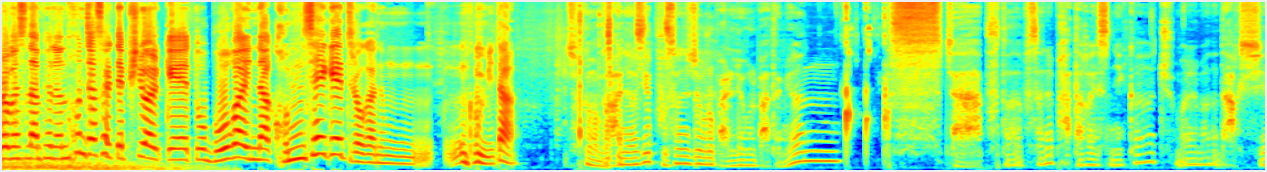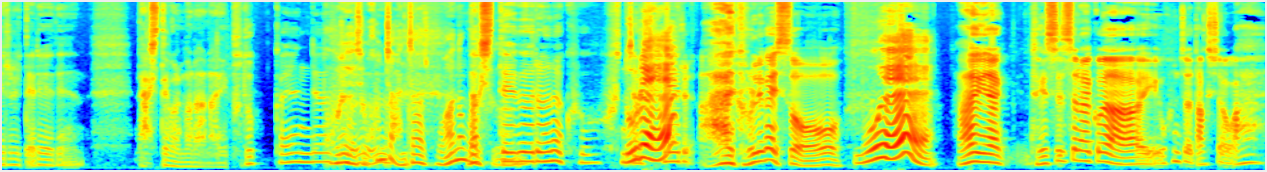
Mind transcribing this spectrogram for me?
그러면서 남편은 혼자 살 때 필요할 게 또 뭐가 있나 검색에 들어가는 겁니다. 잠깐만 만약에 부산 지점으로 발령을 받으면 자 부다 부산에 바다가 있으니까 주말마다 낚시를 때려야 되는 낚싯대가 얼마나 하나 이 부둣가에 이제 뭐래 지금 혼자 앉아가지고 뭐 하는 거야 낚싯대 지금? 혼자 노래해? 회를- 아이 그럴 리가 있어 뭐해? 아이 그냥 되게 쓸쓸할 거야 이 혼자 낚시하고 아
